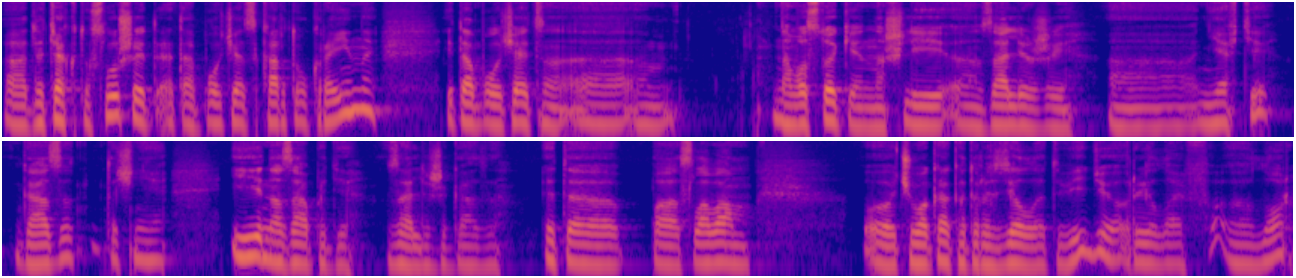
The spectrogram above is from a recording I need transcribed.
А для тех, кто слушает, это получается карта Украины, и там получается на востоке нашли э, залежи э, нефти, газа точнее, и на западе залежи газа. Это по словам чувака, который сделал это видео, Real Life э, Lore,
